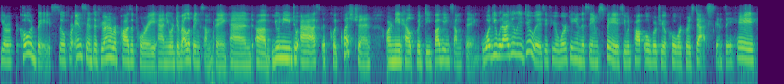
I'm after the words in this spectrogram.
your code base. So for instance, if you're in a repository and you're developing something and um, you need to ask a quick question, or need help with debugging something. What you would ideally do is if you're working in the same space, you would pop over to your coworker's desk and say, hey,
